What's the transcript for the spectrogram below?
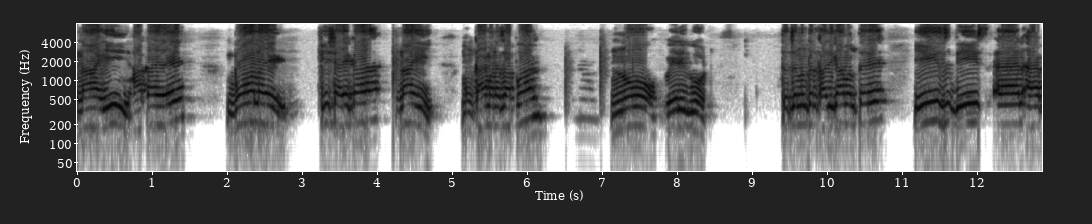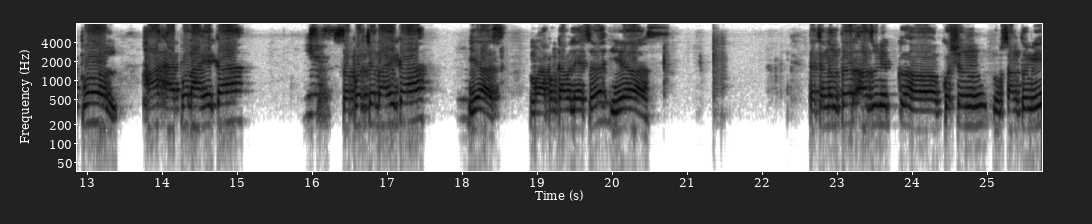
नाही. हा काय आहे? बॉल आहे. फिश आहे का? नाही. मग काय म्हणायचं आपण? नो व्हेरी गुड त्याच्यानंतर खाली काय म्हणतंय? इज दिस अन ऍपल हा ऍपल आहे का? Yes. सफरचंद आहे का? यस मग आपण काय लिहायचं यस त्याच्यानंतर अजून एक क्वेश्चन सांगतो मी.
